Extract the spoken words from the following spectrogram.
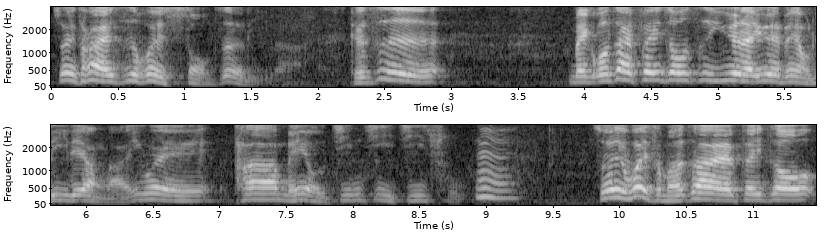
所以他还是会守这里的。可是美国在非洲是越来越没有力量了，因为它没有经济基础。嗯。所以为什么在非洲？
